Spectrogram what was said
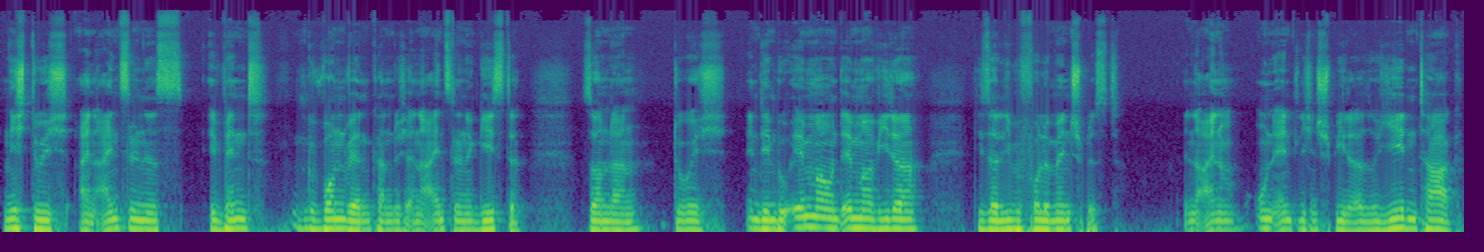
nicht durch ein einzelnes Event gewonnen werden kann, durch eine einzelne Geste, sondern durch, indem du immer und immer wieder dieser liebevolle Mensch bist. In einem unendlichen Spiel, also jeden Tag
